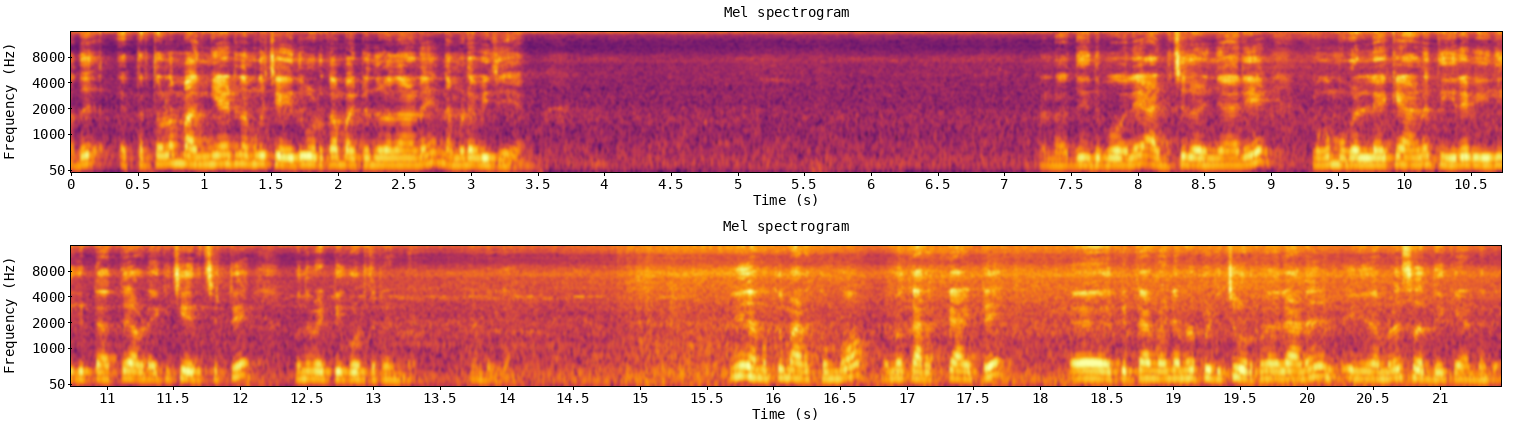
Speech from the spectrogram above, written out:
അത് എത്രത്തോളം ഭംഗിയായിട്ട് നമുക്ക് ചെയ്തു കൊടുക്കാൻ പറ്റുന്നുള്ളതാണ് നമ്മുടെ വിജയം. അത് ഇതുപോലെ അടിച്ചു കഴിഞ്ഞാൽ നമുക്ക് മുകളിലേക്കാണ് തീരെ വീതി കിട്ടാത്തത് അവിടേക്ക് ചെരിച്ചിട്ട് ഒന്ന് വെട്ടി കൊടുത്തിട്ടുണ്ട്. കണ്ടില്ല? ഇനി നമുക്ക് മടക്കുമ്പോൾ നമ്മൾ കറക്റ്റായിട്ട് കിട്ടാൻ വേണ്ടി നമ്മൾ പിടിച്ചു കൊടുക്കുന്നതിലാണ് ഇനി നമ്മൾ ശ്രദ്ധിക്കേണ്ടത്.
